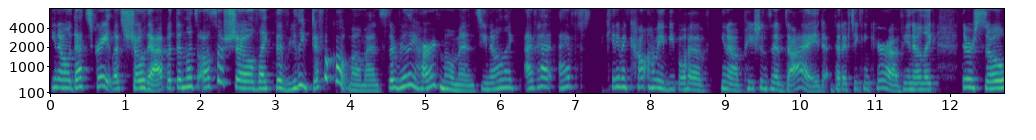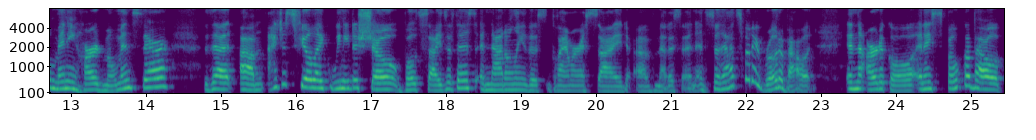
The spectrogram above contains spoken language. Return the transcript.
you know that's great. Let's show that. But then let's also show like the really difficult moments the really hard moments you know like i've had i have can't even count how many people have you know patients have died that i've taken care of you know like there are so many hard moments there that um, i just feel like we need to show both sides of this and not only this glamorous side of medicine. And so that's what i wrote about in the article. And i spoke about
